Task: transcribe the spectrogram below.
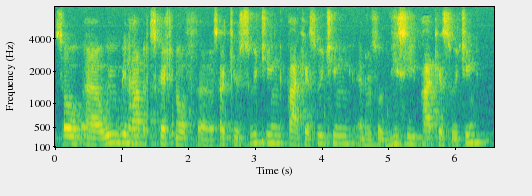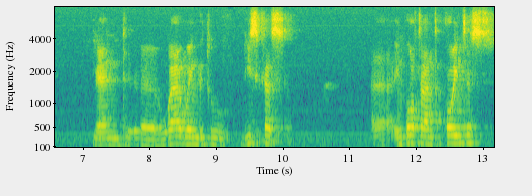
So uh, we will have a discussion of uh, circuit switching, packet switching, and also VC packet switching. And uh, we are going to discuss uh, important pointers,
